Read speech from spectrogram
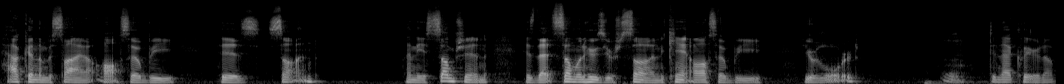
how can the Messiah also be his son? And the assumption is that someone who's your son can't also be your Lord. Hmm. Did that clear it up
